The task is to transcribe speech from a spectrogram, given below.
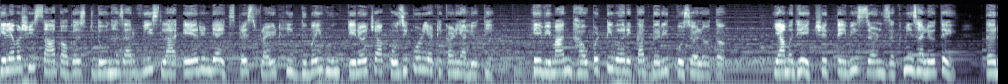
गेल्या वर्षी सात ऑगस्ट दोन हजार वीसला एअर इंडिया एक्सप्रेस फ्लाईट ही दुबईहून केरळच्या कोझिकोड या ठिकाणी आली होती. हे विमान धावपट्टीवर एका दरीत कोसळलं होतं. यामध्ये एकशे तेवीस जण जखमी झाले होते तर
